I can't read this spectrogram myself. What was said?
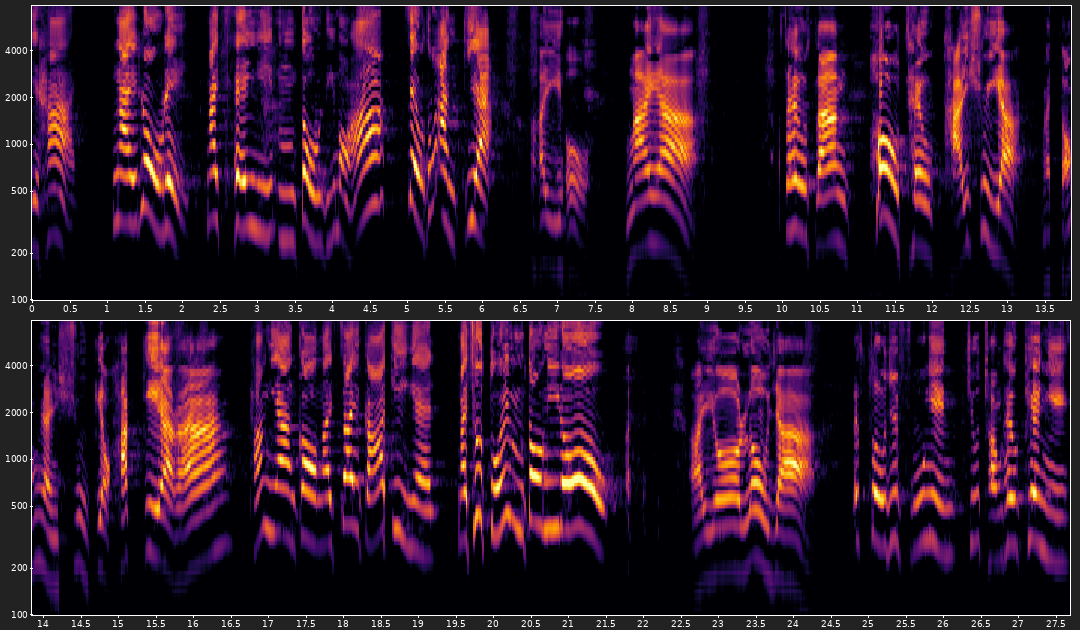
一下，我老嘞，我听你唔到你么哈？走到俺家。哎呦，我呀，早上泡头开水呀，我当然需要客家啊。唐人讲我在家几年，我就对唔到你喽。哎呦，老爷，昨日夫人就长头见你，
